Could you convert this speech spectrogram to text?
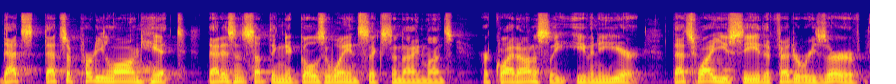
that's, that's a pretty long hit. That isn't something that goes away in six to nine months, or quite honestly, even a year. That's why you see the Federal Reserve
